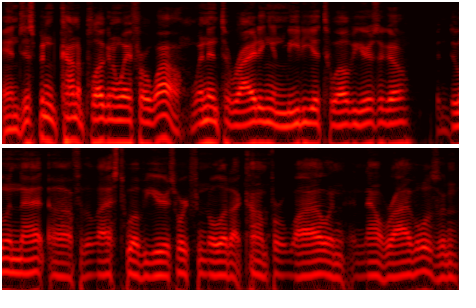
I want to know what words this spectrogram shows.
and just been kind of plugging away for a while. Went into writing and media 12 years ago, been doing that uh, for the last 12 years. Worked for NOLA.com for a while and, and now Rivals and,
